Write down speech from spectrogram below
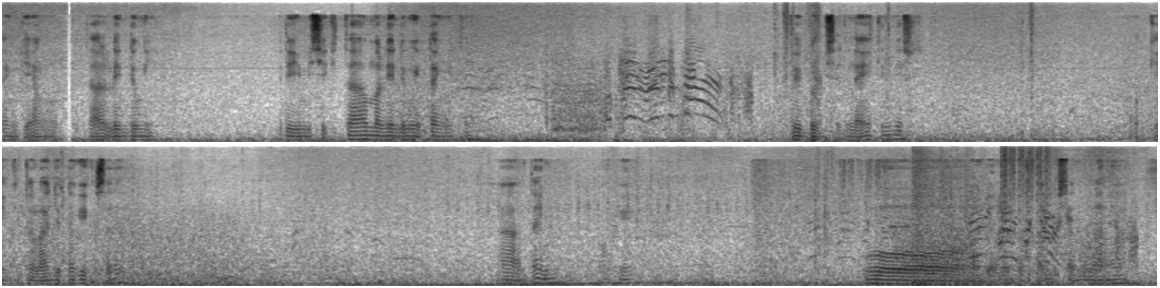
tank yang kita lindungi. Jadi misi kita melindungi tank itu. Tapi belum bisa dinaikin guys. Oke kita lanjut lagi ke sana. Nah tank. Oke. Wow ada ledakan di sana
